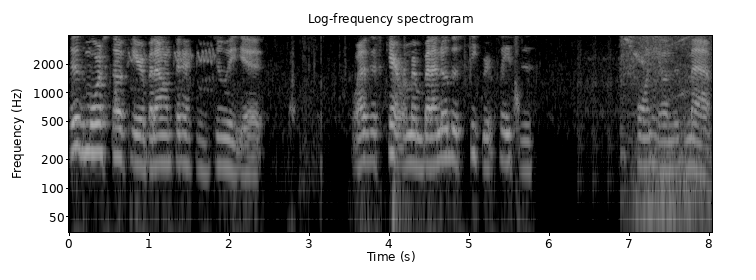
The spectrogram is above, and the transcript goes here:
There's more stuff here, but I don't think I can do it yet. Well, I just can't remember, but I know there's secret places on here on this map.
